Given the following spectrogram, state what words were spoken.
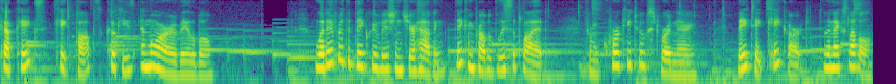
Cupcakes, cake pops, cookies, and more are available. Whatever the big revisions you're having, they can probably supply it. From quirky to extraordinary. They take cake art to the next level.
